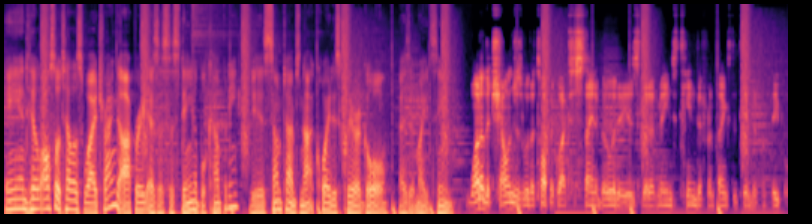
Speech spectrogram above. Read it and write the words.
And he'll also tell us why trying to operate as a sustainable company is sometimes not quite as clear a goal as it might seem. One of the challenges with a topic like sustainability is that it means 10 different things to 10 different people.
